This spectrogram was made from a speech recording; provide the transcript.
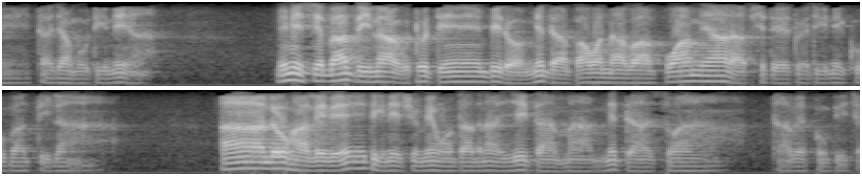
တယ်ဒါကြောင့်မို့ဒီနေ့ဟာမိမိစေပါသီလကိုထွတ်တင်ပြီးတော့မေတ္တာဘာဝနာပါပွားများတာဖြစ်တဲ့အတွက်ဒီနေ့ကိုပါသီလ အားလုံးဟာလည်းပဲဒီနေ့ရှင်မင်းဝန်သာသနာရိပ်တာမှာမေတ္တာစွမ်းဒါပဲပုံပြကြ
